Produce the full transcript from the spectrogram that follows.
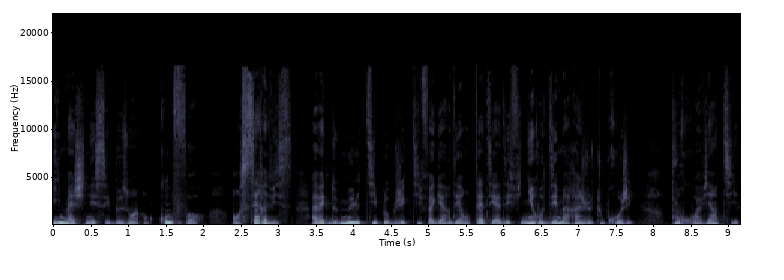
imaginer ses besoins en confort, en service, avec de multiples objectifs à garder en tête et à définir au démarrage de tout projet. Pourquoi vient-il?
